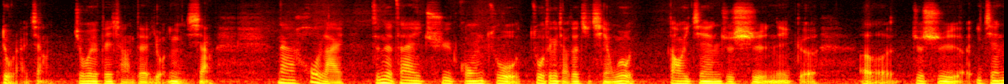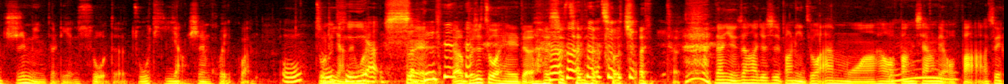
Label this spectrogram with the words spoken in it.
对我来讲就会非常的有印象。那后来。真的在去工作做这个角色之前，我有到一间就是那个呃，就是一间知名的连锁的主体养生会馆。哦，主体养生，对，而不是做黑的，是真的做纯的。那原上它就是帮你做按摩啊，还有芳香疗法啊，所以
